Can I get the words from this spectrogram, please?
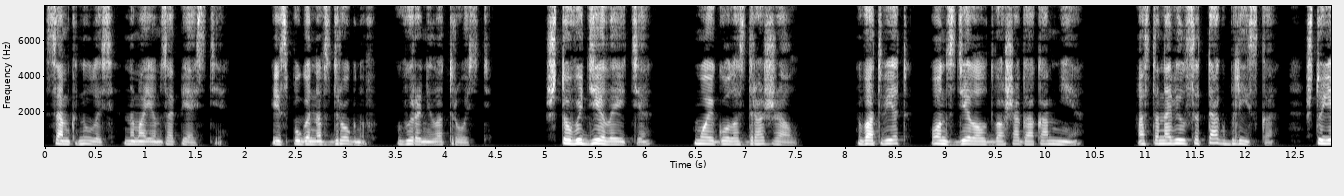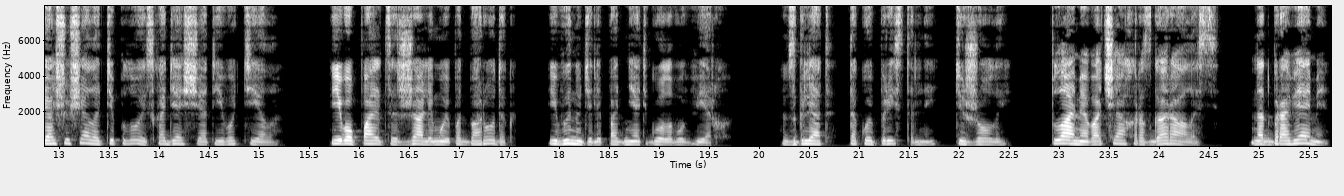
сомкнулась на моем запястье. Испуганно вздрогнув, выронила трость. «Что вы делаете?» Мой голос дрожал. В ответ он сделал два шага ко мне. Остановился так близко, что я ощущала тепло, исходящее от его тела. Его пальцы сжали мой подбородок и вынудили поднять голову вверх. Взгляд такой пристальный, тяжелый. Пламя в очах разгоралось. Над бровями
